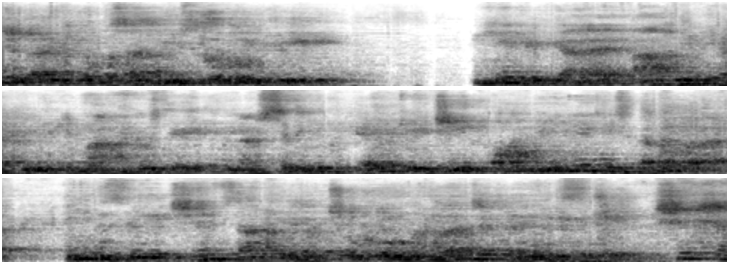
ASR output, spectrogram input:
जुलाई दो हज़ार बीस को हुई थी। ये विद्यालय आधुनिक तकनीक के माध्यम से नर्सरी एल के जी और यूकेजी स्तर पर तीन से छह साल के बच्चों को मनोरंजक तरीके से शिक्षा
